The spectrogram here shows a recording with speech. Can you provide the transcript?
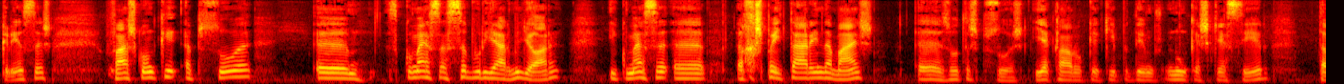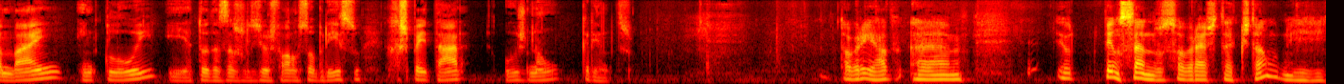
crenças, faz com que a pessoa uh, comece a saborear melhor e comece a, a respeitar ainda mais as outras pessoas. E é claro que aqui podemos nunca esquecer também inclui, e a todas as religiões falam sobre isso, respeitar os não crentes. Muito obrigado. Uh, eu pensando sobre esta questão e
